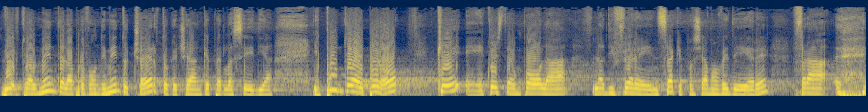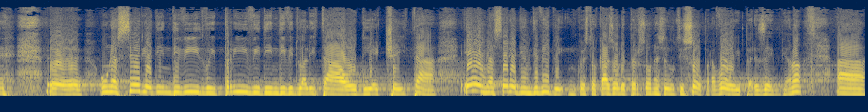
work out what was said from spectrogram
virtualmente l'approfondimento certo che c'è anche per la sedia. Il punto è però che, e questa è un po' la, la differenza che possiamo vedere fra eh, una serie di individui privi di individualità o di ecceità e una serie di individui, in questo caso le persone seduti sopra, voi per esempio, no? uh,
